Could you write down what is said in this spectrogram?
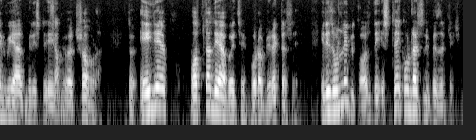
এনবিআর মিনিস্ট্রি সব। সব ওরা তো এই যে পদটা দেয়া হয়েছে বোর্ড অফ ডিরেক্টরসে it is only because the stake holders representation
